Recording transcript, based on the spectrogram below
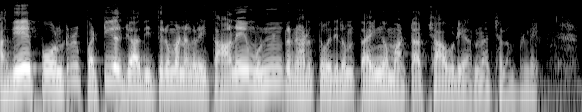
அதே போன்று பட்டியல் ஜாதி திருமணங்களை தானே முன்னின்று நடத்துவதிலும் தயங்க மாட்டார் சாவடி அருணாச்சலம் பிள்ளை.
